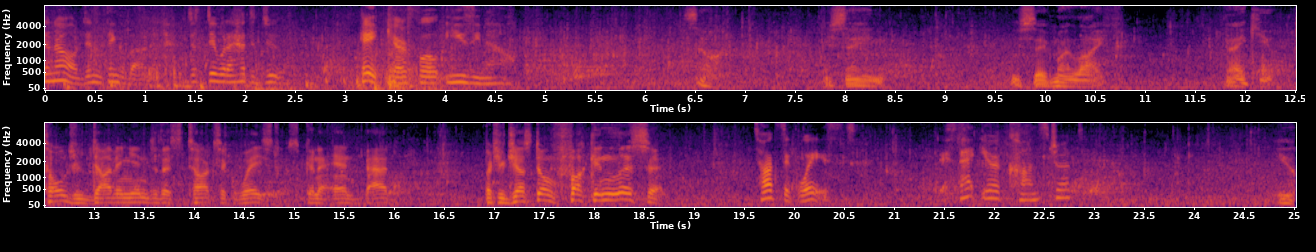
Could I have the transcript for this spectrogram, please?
Dunno, didn't think about it. Just did what I had to do. Hey, careful, easy now. So, you're saying you saved my life. Thank you. Told you diving into this toxic waste was gonna end badly. But you just don't fucking listen. Toxic waste. Is that your construct? You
